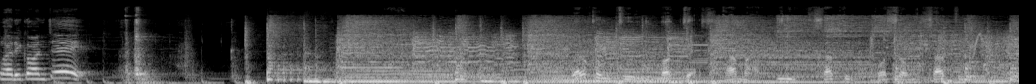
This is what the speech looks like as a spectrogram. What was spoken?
nggak dikunci. Welcome to podcast sama I101.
